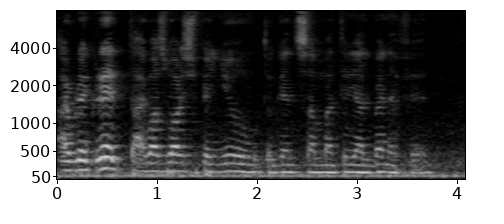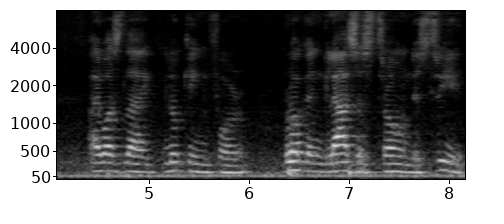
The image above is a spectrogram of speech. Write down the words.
I regret I was worshipping you to get some material benefit. I was like looking for broken glasses thrown in the street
